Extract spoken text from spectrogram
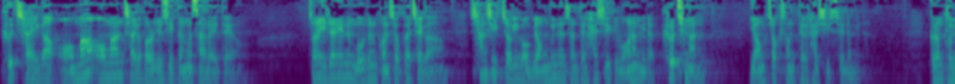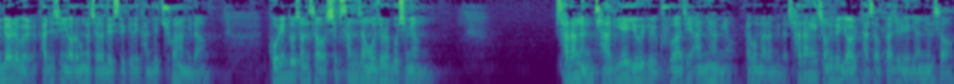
그 차이가 어마어마한 차이가 벌어질 수 있다는 것을 알아야 돼요. 저는 이 자리에 있는 모든 권속과 제가 상식적이고 명분 있는 선택을 할 수 있길 원합니다. 그렇지만 영적 선택을 할 수 있어야 됩니다. 그런 분별력을 가지신 여러분과 제가 될 수 있게 되 간절히 축원합니다. 고린도 전서 13장 5절을 보시면 사랑은 자기의 유익을 구하지 아니하며 라고 말합니다. 사랑의 정의를 15가지를 얘기하면서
